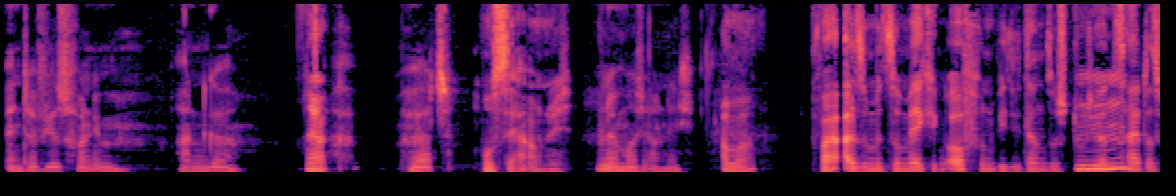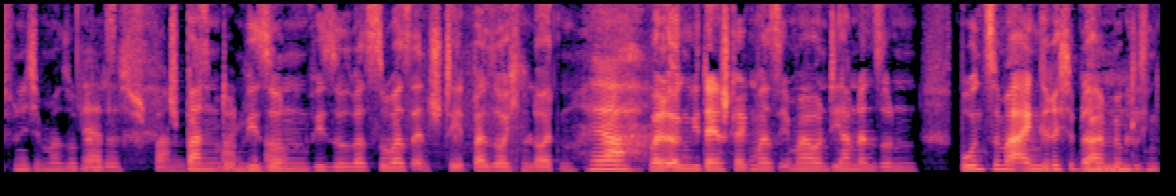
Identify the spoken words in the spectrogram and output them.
Interviews von ihm angehört. Ja, muss ja auch nicht. Ne, muss ich auch nicht. Aber also mit so Making-of und wie die dann so Studiozeit, das finde ich immer so Mhm. Ja, ganz das ist spannend. spannend und wie so ein, wie so was sowas entsteht bei solchen Leuten. Ja, Weil irgendwie dann stellt man sich immer und die haben dann so ein Wohnzimmer eingerichtet mit Mhm. allen möglichen,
